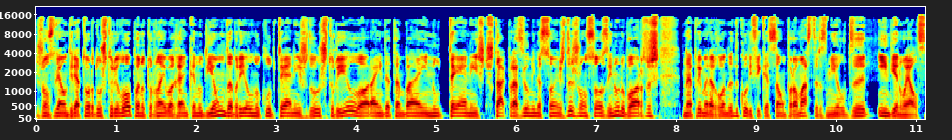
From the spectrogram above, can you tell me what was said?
João Zilhão, diretor do Estorilopa, no torneio arranca no dia 1 de abril no Clube Ténis do Estoril. Ora, ainda também no ténis, destaque para as eliminações de João Sousa e Nuno Borges na primeira ronda de qualificação para o Masters 1000 de Indian Wells.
